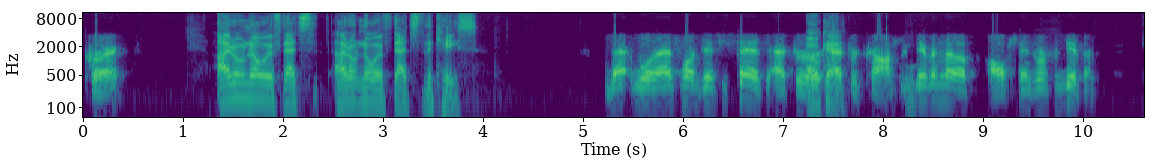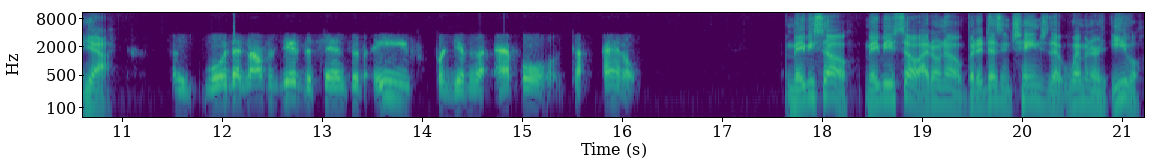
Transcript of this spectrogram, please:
Correct. I don't know if that's. I don't know if that's the case. That well, that's what Jesse says. After Okay. after Christ was given up, all sins were forgiven. Yeah. So would that not forgive the sins of Eve for giving the apple to Adam? Maybe so. Maybe so. I don't know. But it doesn't change that women are evil.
